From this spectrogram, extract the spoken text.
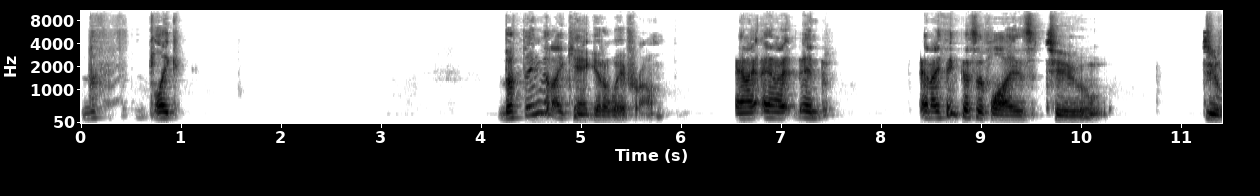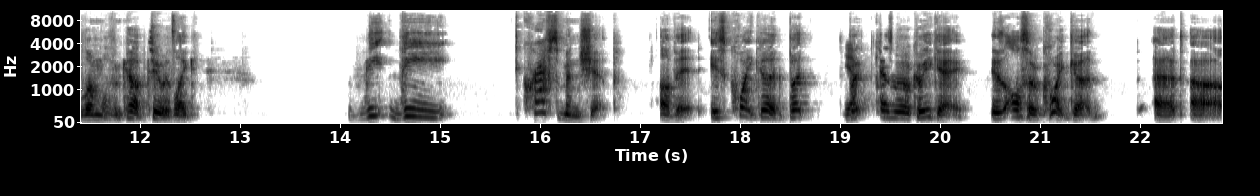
the th- like the thing that I can't get away from, and I and I, and and I think this applies to to Lone Wolf and Cub too. Is like the the craftsmanship of it is quite good, but Yeah. but Kazuo Koike is also quite good at uh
